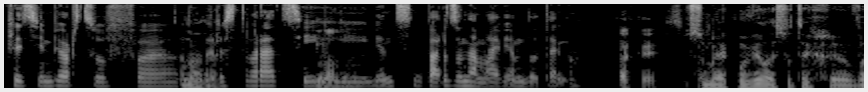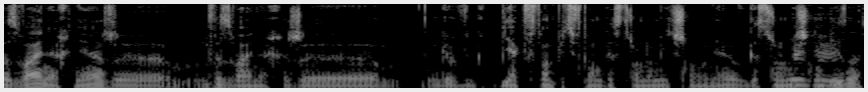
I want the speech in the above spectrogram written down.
przedsiębiorców e, No restauracji, No i więc bardzo namawiam do tego. Okej, W sumie jak mówiłeś o tych e, wyzwaniach, nie, że wyzwaniach, że jak wstąpić w tą gastronomiczną, nie, w gastronomiczny Mhm. biznes,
